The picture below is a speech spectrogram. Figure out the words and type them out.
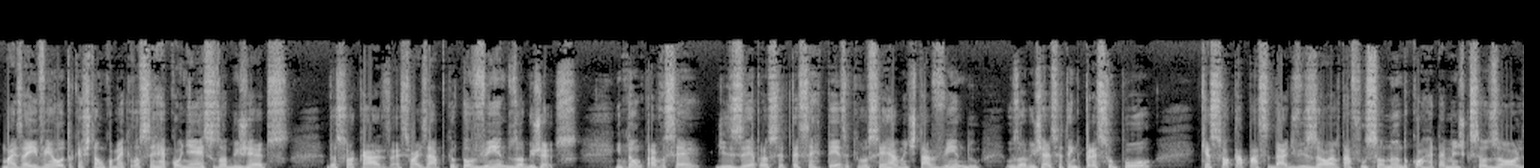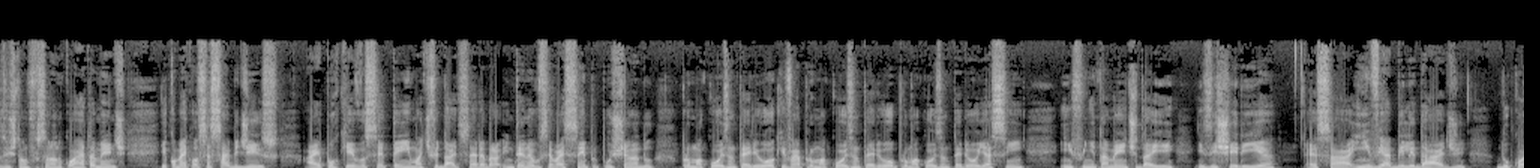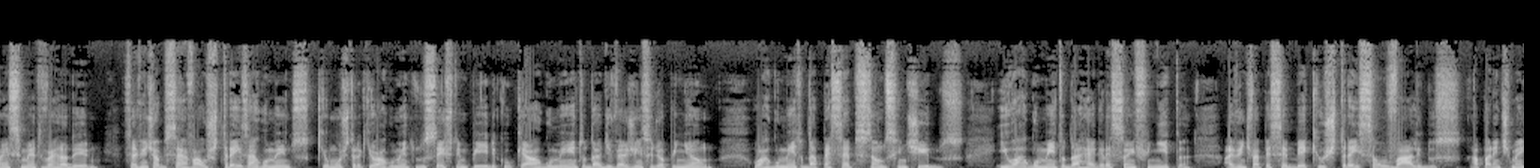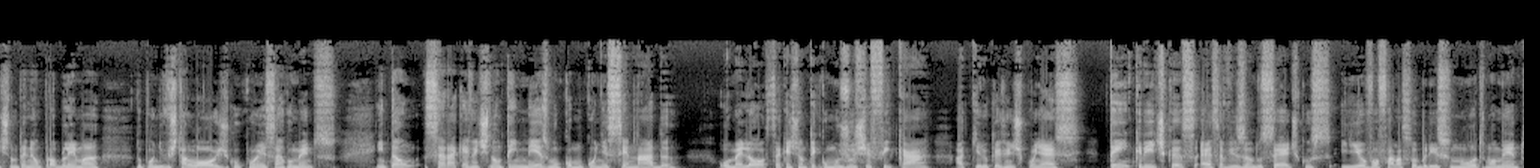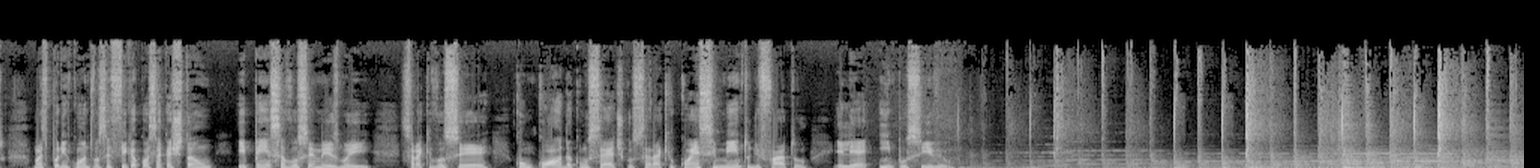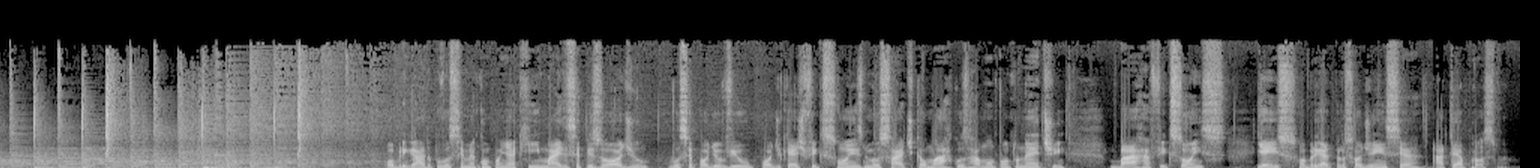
Mas aí vem a outra questão, como é que você reconhece os objetos da sua casa? Aí você faz, ah, porque eu estou vendo os objetos. Então, para você dizer, para você ter certeza que você realmente está vendo os objetos, você tem que pressupor que a sua capacidade visual está funcionando corretamente, que seus olhos estão funcionando corretamente. E como é que você sabe disso? Aí é porque você tem uma atividade cerebral, entendeu? Você vai sempre puxando para uma coisa anterior, que vai para uma coisa anterior, para uma coisa anterior, e assim, infinitamente, daí existiria essa inviabilidade do conhecimento verdadeiro. Se a gente observar os três argumentos que eu mostrei aqui, o argumento do sexto empírico, que é o argumento da divergência de opinião, o argumento da percepção dos sentidos e o argumento da regressão infinita, a gente vai perceber que os três são válidos. Aparentemente não tem nenhum problema do ponto de vista lógico com esses argumentos. Então, será que a gente não tem mesmo como conhecer nada? Ou melhor, será que a gente não tem como justificar aquilo que a gente conhece? Tem críticas a essa visão dos céticos e eu vou falar sobre isso no outro momento, mas por enquanto você fica com essa questão e pensa você mesmo aí, será que você concorda com os céticos? Será que o conhecimento de fato ele é impossível? Obrigado por você me acompanhar aqui em mais esse episódio. Você pode ouvir o podcast Ficções no meu site, que é o marcosramon.net barra ficções. E é isso. Obrigado pela sua audiência. Até a próxima.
